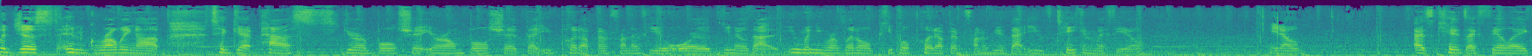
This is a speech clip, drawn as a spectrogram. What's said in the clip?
but just in growing up to get past your bullshit, your own bullshit that you put up in front of you, or you know that when you were little, people put up in front of you that you've taken with you. You know, as kids, I feel like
